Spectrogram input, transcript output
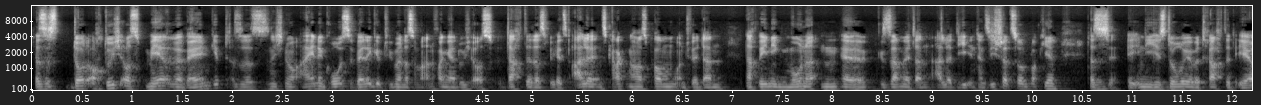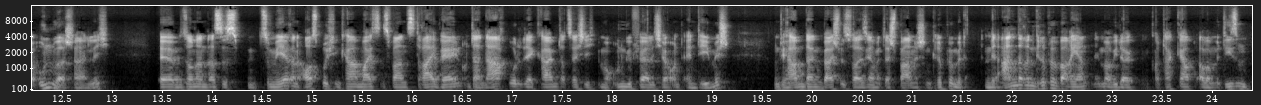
dass es dort auch durchaus mehrere Wellen gibt. Also dass es nicht nur eine große Welle gibt, wie man das am Anfang ja durchaus dachte, dass wir jetzt alle ins Krankenhaus kommen und wir dann nach wenigen Monaten äh, gesammelt dann alle die Intensivstation blockieren. Das ist in die Historie betrachtet eher unwahrscheinlich. Ähm, sondern dass es zu mehreren Ausbrüchen kam. Meistens waren es drei Wellen und danach wurde der Keim tatsächlich immer ungefährlicher und endemisch. Und wir haben dann beispielsweise ja mit der spanischen Grippe, mit, mit anderen Grippevarianten immer wieder Kontakt gehabt, aber mit diesem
